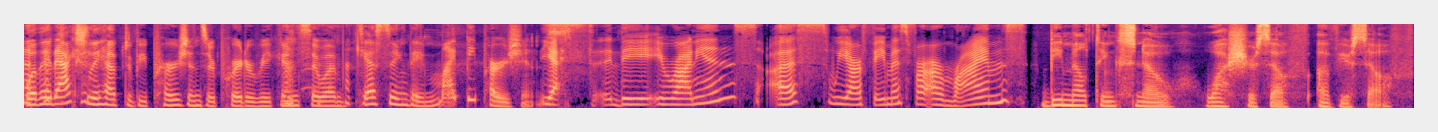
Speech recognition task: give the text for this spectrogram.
Well, they'd actually have to be Persians or Puerto Ricans, so I'm guessing they might be Persians. Yes, the Iranians, us, we are famous for our rhymes. Be melting snow, wash yourself of yourself.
